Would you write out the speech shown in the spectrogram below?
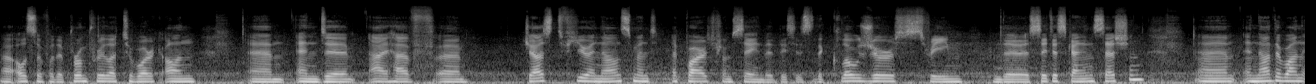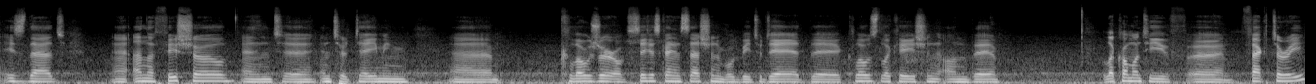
uh, also for the Promprylad to work on. Um, and i have just few announcements apart from saying that this is the closure stream from the city scanning session um, another one is that uh, unofficial and uh, entertaining um, closure of city scanning session will be today at the closed location on the locomotive uh, factory.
